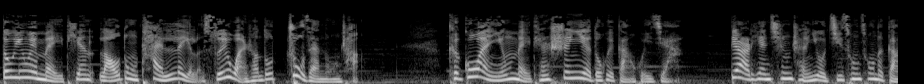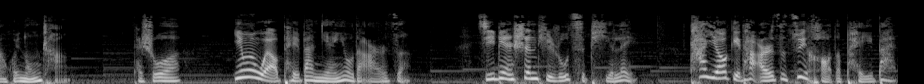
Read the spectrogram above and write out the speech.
都因为每天劳动太累了，所以晚上都住在农场。可郭婉莹每天深夜都会赶回家。第二天清晨，又急匆匆的赶回农场。他说：“因为我要陪伴年幼的儿子，即便身体如此疲累，他也要给他儿子最好的陪伴。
